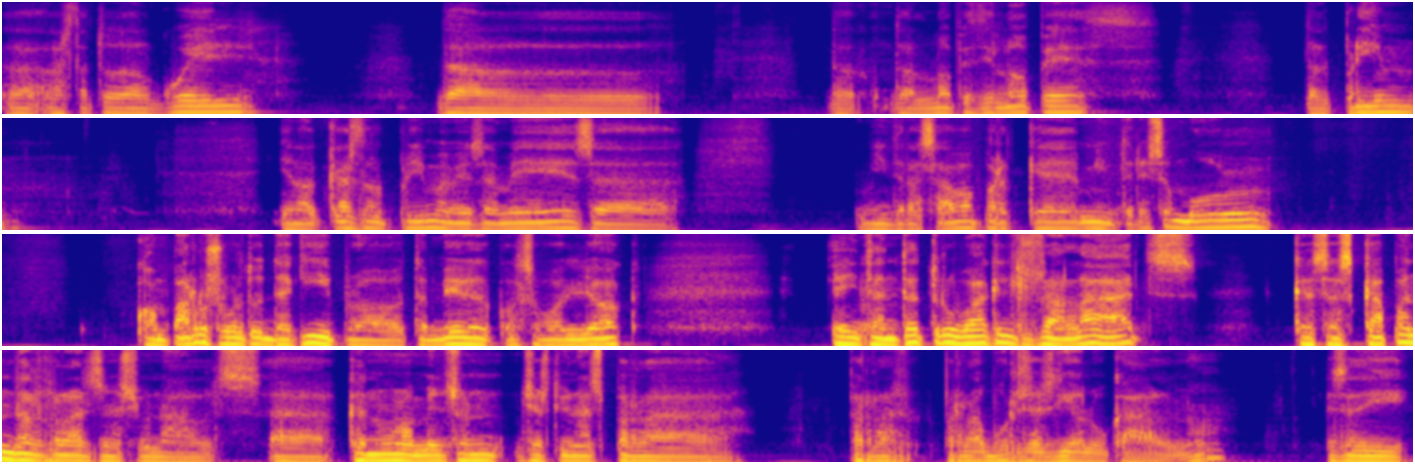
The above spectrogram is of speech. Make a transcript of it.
l'estàtua del Güell, del, del, del López i López, del Prim, i en el cas del Prim, a més a més, eh, m'interessava perquè m'interessa molt, quan parlo sobretot d'aquí, però també a qualsevol lloc, intentar trobar aquells relats que s'escapen dels relats nacionals, eh, que normalment són gestionats per la, per la, per la burgesia local. No? És a dir,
